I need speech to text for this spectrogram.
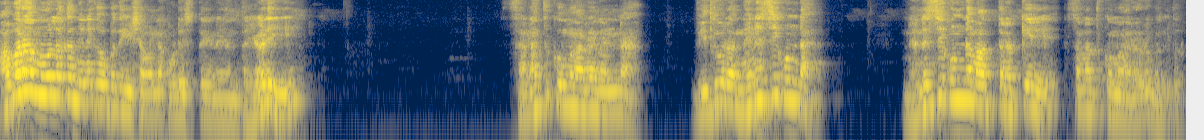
ಅವರ ಮೂಲಕ ನಿನಗೆ ಉಪದೇಶವನ್ನು ಕೊಡಿಸ್ತೇನೆ ಅಂತ ಹೇಳಿ ಸನತ್ ಕುಮಾರರನ್ನ ವಿದುರ ನೆನೆಸಿಕೊಂಡ ನೆನೆಸಿಕೊಂಡ ಮಾತ್ರಕ್ಕೆ ಸನತ್ ಕುಮಾರರು ಬಂದರು.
